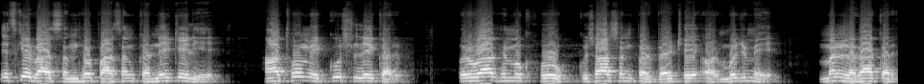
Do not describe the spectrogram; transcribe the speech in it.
इसके बाद संध्योपासन करने के लिए हाथों में कुश लेकर पूर्वाभिमुख हो कुशासन पर बैठे और मुझमें मन लगाकर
